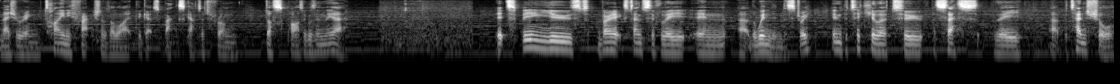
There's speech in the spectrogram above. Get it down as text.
measuring tiny fraction of the light that gets back scattered from dust particles in the air. It's being used very extensively in uh, the wind industry, in particular to assess the uh, potential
